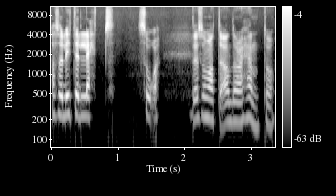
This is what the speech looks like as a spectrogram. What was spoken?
Alltså lite lätt så. Det är som att det aldrig har hänt då.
